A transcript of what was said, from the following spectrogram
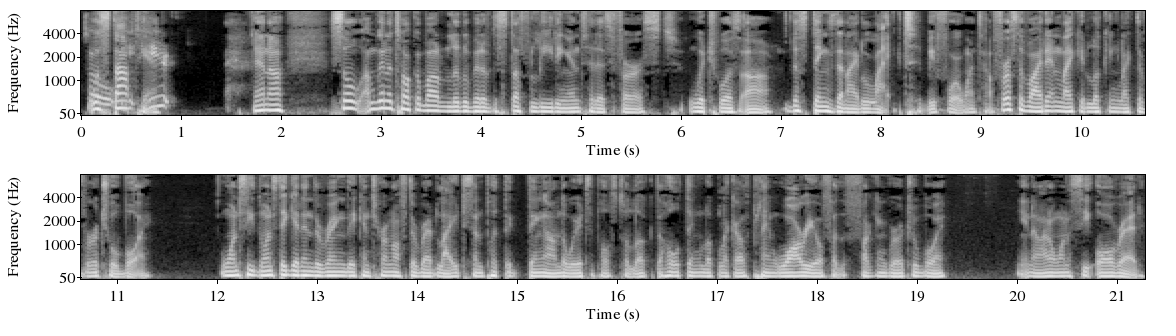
so was stopped here, here. And uh, so I'm gonna talk about a little bit of the stuff leading into this first, which was uh just things that I liked before it went out. First of all, I didn't like it looking like the Virtual Boy. Once he once they get in the ring, they can turn off the red lights and put the thing on the way it's supposed to look. The whole thing looked like I was playing Wario for the fucking Virtual Boy. You know, I don't want to see all red.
